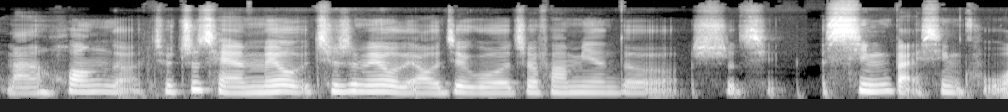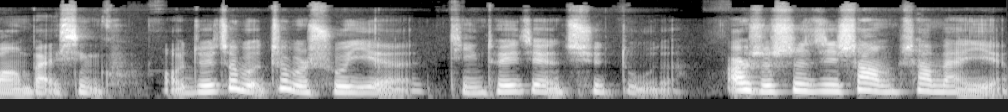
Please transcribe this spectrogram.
蛮荒的，就之前没有，其实没有了解过这方面的事情。兴百姓苦，亡百姓苦。我觉得这本这本书也挺推荐去读的。二十世纪上上半叶，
